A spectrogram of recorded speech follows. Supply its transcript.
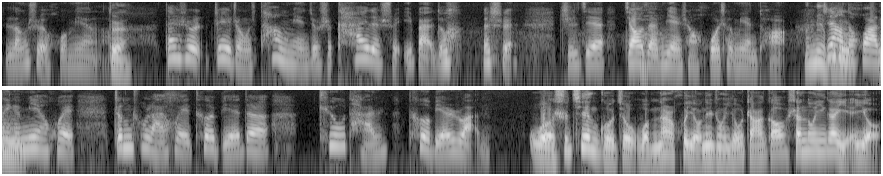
冷水和面了。对。但是这种烫面就是开的水一百度的水，直接浇在面上和成面团儿。这样的话，那个面会蒸出来会特别的 Q 弹，特别软。我是见过，就我们那儿会有那种油炸糕，山东应该也有。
